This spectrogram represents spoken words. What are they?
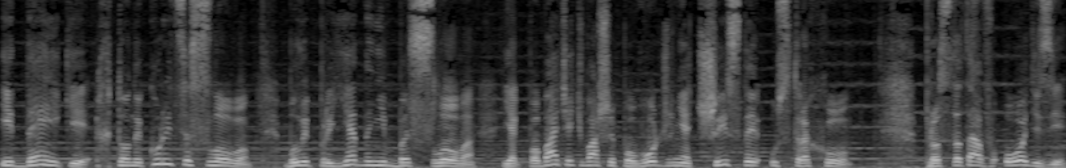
і деякі, хто не куриться слово, були приєднані без слова, як побачать ваше поводження чисте у страху. Простота в одязі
